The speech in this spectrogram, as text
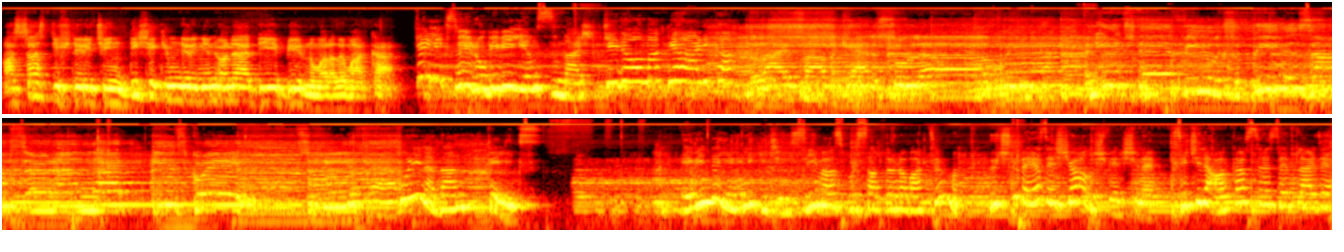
Hassas dişler için diş hekimlerinin önerdiği bir numaralı marka. Felix ve Robbie Williams sunar. Kedi olmak bir harika. The life of a cat is so lovely. And each day Felix appears. I'm certain that it's great to be a cat. Purina'dan Felix. Evinde yenilik için Siemens fırsatlarına baktın mı? Güçlü beyaz eşya alışverişine seçili Ankastre setlerde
